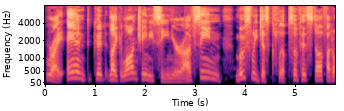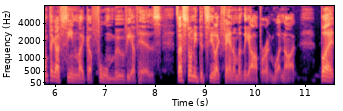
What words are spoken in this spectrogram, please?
Right, and good like Lon Chaney Sr. I've seen mostly just clips of his stuff. I don't think I've seen like a full movie of his. So I still need to see like Phantom of the Opera and whatnot. But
